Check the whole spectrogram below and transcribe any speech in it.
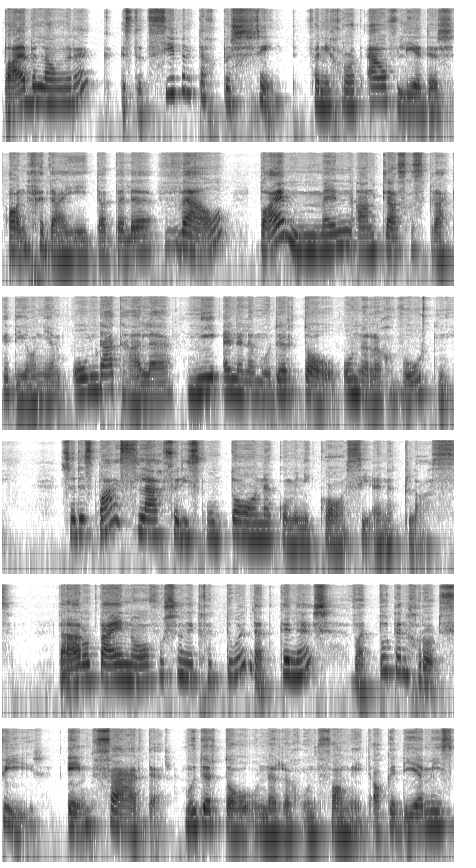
Baie belangrik is dat 70% van die graad 11 leerders aangedui het dat hulle wel baie min aan klasgesprekke deelneem omdat hulle nie in hulle moedertaal onderrig word nie. So dis baie sleg vir die spontane kommunikasie in 'n klas. Wêreldwye navorsing het getoon dat kinders wat tot in graad 4 en verder moedertaalonderrig ontvang het, akademies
